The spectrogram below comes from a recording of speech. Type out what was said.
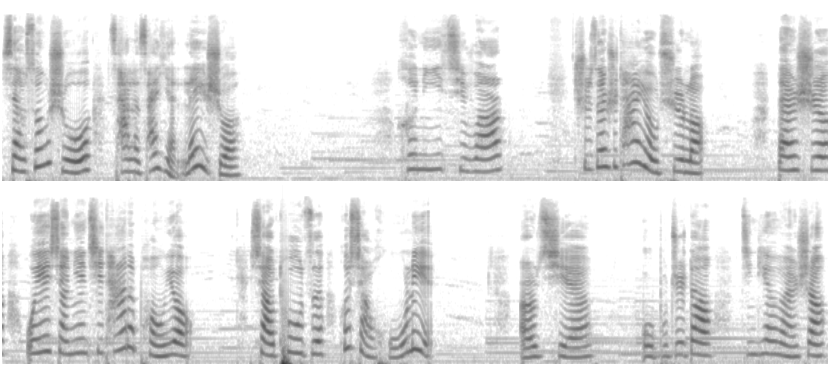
小松鼠擦了擦眼泪说：“和你一起玩，实在是太有趣了。但是我也想念其他的朋友，小兔子和小狐狸。而且，我不知道今天晚上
